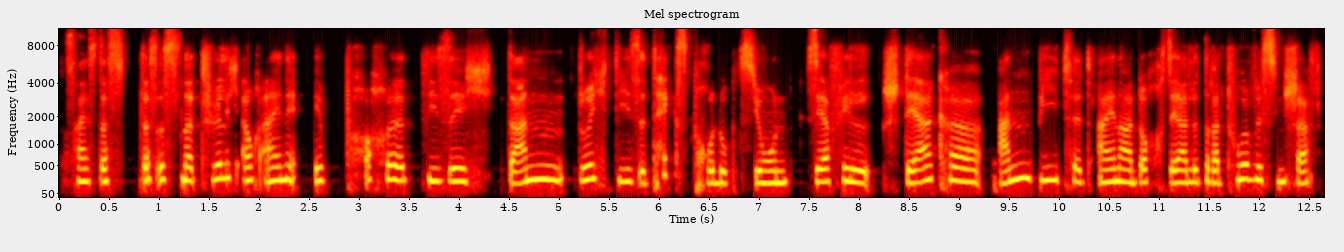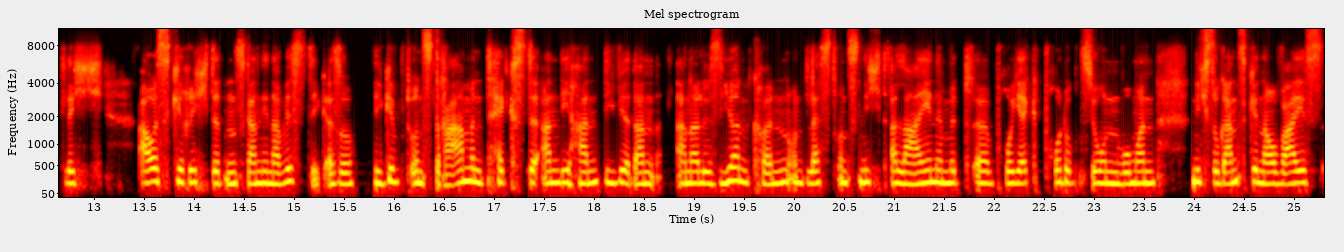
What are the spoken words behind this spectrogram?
Das heißt, das, das ist natürlich auch eine Epoche, die sich dann durch diese Textproduktion sehr viel stärker anbietet, einer doch sehr literaturwissenschaftlich ausgerichteten Skandinavistik. Also die gibt uns Dramentexte an die Hand, die wir dann analysieren können und lässt uns nicht alleine mit äh, Projektproduktionen, wo man nicht so ganz genau weiß,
